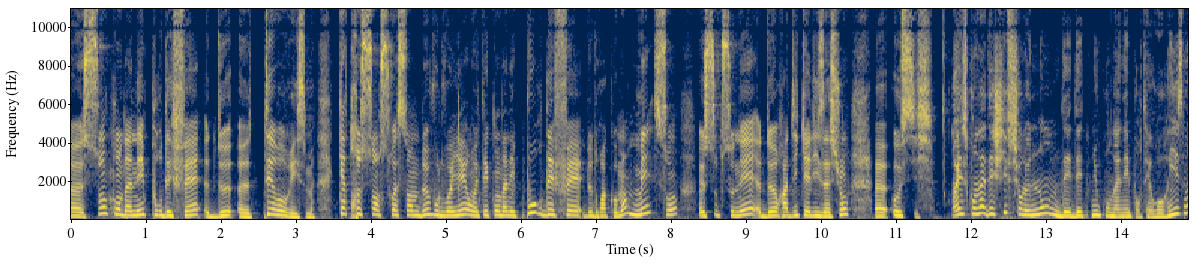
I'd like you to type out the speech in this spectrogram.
euh, sont condamnés pour des faits de euh, terrorisme. 462, vous le voyez, ont été condamnés pour des faits de droit commun, mais sont euh, soupçonnés de radicalisation aussi. Est-ce qu'on a des chiffres sur le nombre des détenus condamnés pour terrorisme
